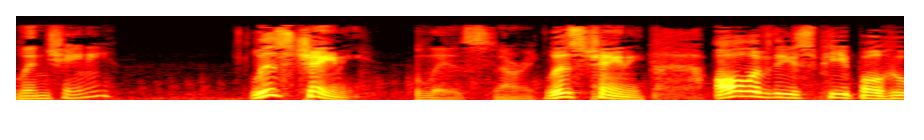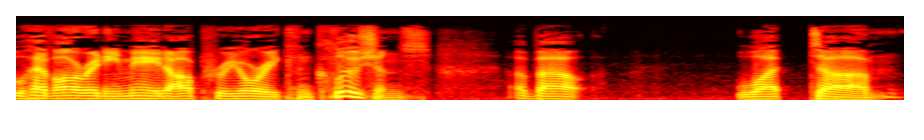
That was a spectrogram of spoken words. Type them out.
Lynn Cheney? Liz Cheney. Liz, sorry. Liz Cheney. All of these people who have already made a priori conclusions about what um,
